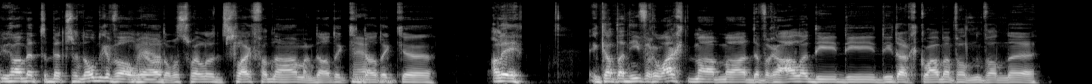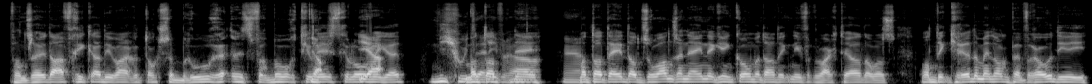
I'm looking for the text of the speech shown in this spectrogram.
ja, met, met zijn ongeval, ja. Ja. Dat was wel een slag van de hamer. Dat ik... Ja. Dat ik eh, allee, ik had dat niet verwacht, maar, maar de verhalen die, die, die daar kwamen van, van, eh, van Zuid-Afrika, die waren toch zijn broer is vermoord Ja. geweest, geloof Ja. ik. Niet goed, Maar hè, die dat-. Ja. Maar dat hij dat zo aan zijn einde ging komen, dat had ik niet verwacht. Ja, dat was, want ik herinner me nog, mijn vrouw die,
